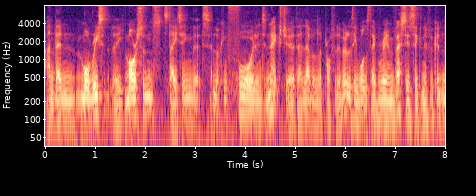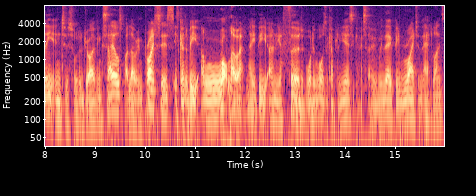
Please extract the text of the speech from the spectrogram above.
And then more recently, Morrison's stating that looking forward into next year, their level of profitability, once they've reinvested significantly into sort of driving sales by lowering prices, is going to be a lot lower, maybe only a third of what it was a couple of years ago. So, I mean, they've been right in the headlines.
